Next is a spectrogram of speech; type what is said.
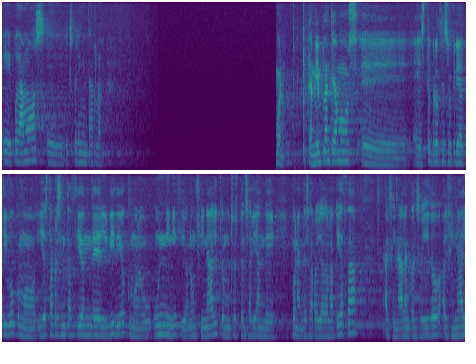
eh, podamos eh, experimentarla. Bueno, también planteamos este proceso creativo como, y esta presentación del vídeo como un inicio, no un final, que muchos pensarían de, bueno, han desarrollado la pieza, al final han conseguido, al final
